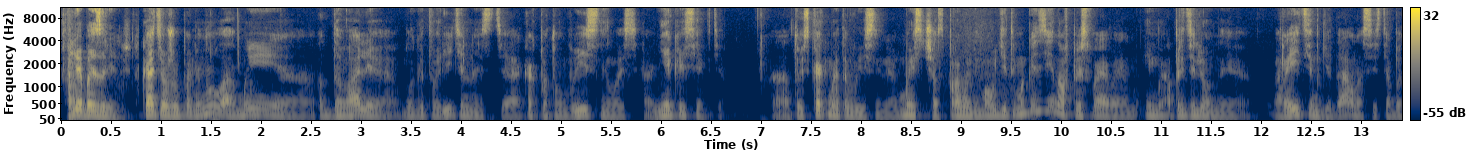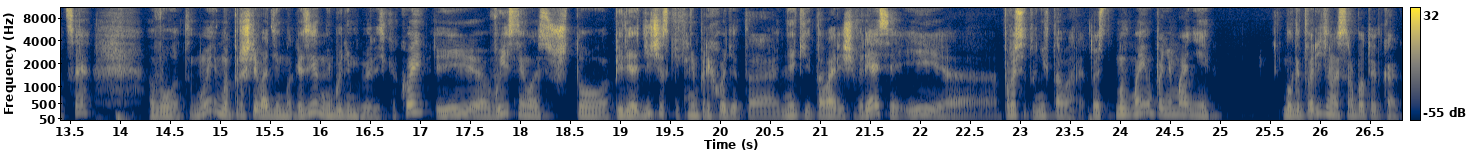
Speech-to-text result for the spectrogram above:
Хлеба и зрелищ. Катя уже упомянула, мы отдавали благотворительность, а, как потом выяснилось, некой секте. А, То есть, как мы это выяснили? Мы сейчас проводим аудиты магазинов, присваиваем им определенные рейтинги, да, у нас есть АБЦ, вот. Ну и мы пришли в один магазин, не будем говорить какой, и выяснилось, что периодически к ним приходят а, некие товарищи в рясе и а, просят у них товары. То есть, ну, в моем понимании, благотворительность работает как?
